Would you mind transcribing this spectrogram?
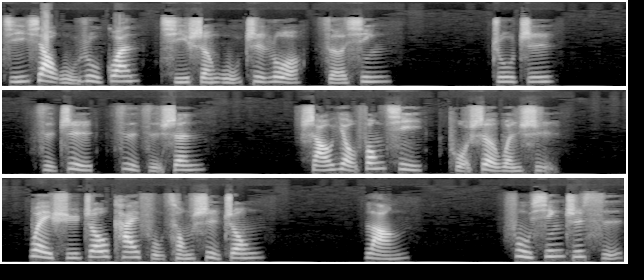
及孝武入关，其神武至落，则兴。诛之。子至，字子申，少有风气，颇涉文史。为徐州开府从事中郎。复兴之死，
